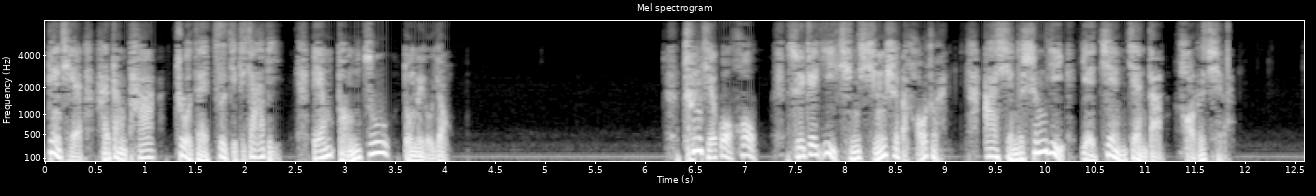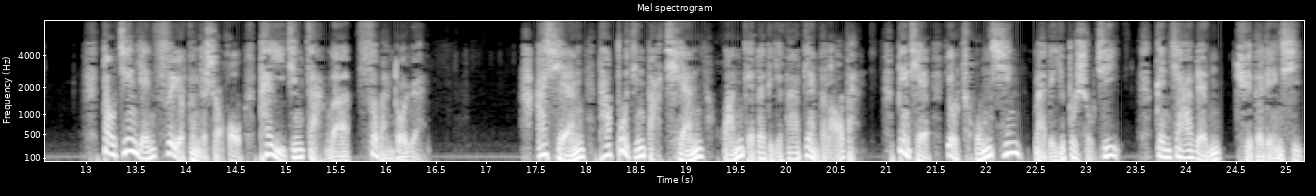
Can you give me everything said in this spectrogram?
并且还让他住在自己的家里，连房租都没有要。春节过后，随着疫情形势的好转，阿贤的生意也渐渐的好了起来。到今年四月份的时候，他已经攒了四万多元。阿贤他不仅把钱还给了理发店的老板，并且又重新买了一部手机，跟家人取得联系。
